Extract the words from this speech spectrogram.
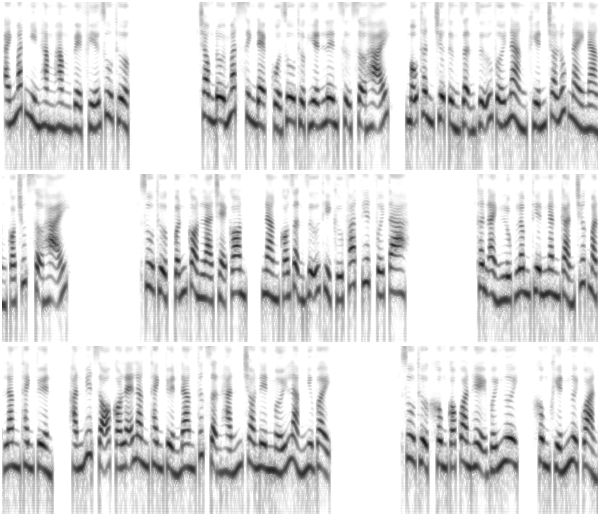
ánh mắt nhìn hầm hầm về phía du thược. Trong đôi mắt xinh đẹp của du thực hiện lên sự sợ hãi, mẫu thân chưa từng giận dữ với nàng khiến cho lúc này nàng có chút sợ hãi. Du thược vẫn còn là trẻ con, nàng có giận dữ thì cứ phát tiết với ta. Thân ảnh lục lâm thiên ngăn cản trước mặt lăng thanh tuyền, hắn biết rõ có lẽ lăng thanh tuyền đang tức giận hắn cho nên mới làm như vậy. Du thực không có quan hệ với ngươi, không khiến ngươi quản.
